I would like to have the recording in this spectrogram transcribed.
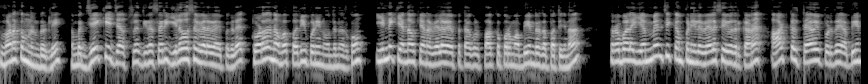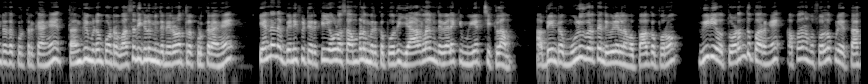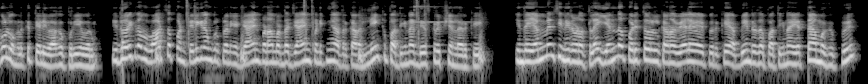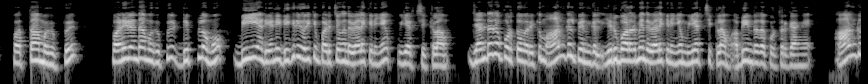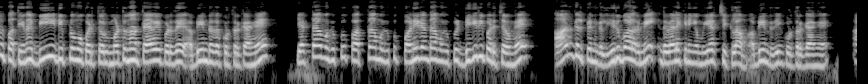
வணக்கம் நண்பர்களே. நம்ம ஜேகே ஜாப்ஸில் தினசரி இலவச வேலைவாய்ப்புகளை தொடர்ந்து நம்ம பதிவு பண்ணின்னு வந்துன்னு இருக்கோம். இன்னைக்கு என்ன வகையான வேலைவாய்ப்பு தகவல் பார்க்க போகிறோம் அப்படின்றத பார்த்தீங்கன்னா பிரபல எம்என்சி கம்பெனியில் வேலை செய்வதற்கான ஆட்கள் தேவைப்படுது அப்படின்றத கொடுத்துருக்காங்க. தங்குமிடம் போன்ற வசதிகளும் இந்த நிறுவனத்தில் கொடுக்குறாங்க. என்னென்ன பெனிஃபிட் இருக்குது எவ்வளோ சம்பளம் இருக்க போது யாரெல்லாம் இந்த வேலைக்கு முயற்சிக்கலாம்? அப்படின்ற முழு விவரத்தை இந்த வீடியோவில் நம்ம பார்க்க போகிறோம் வீடியோவை தொடர்ந்து பாருங்க. அப்பதான் நம்ம சொல்லக்கூடிய தகவல் உங்களுக்கு தெளிவாக புரிய வரும். இது வரைக்கும் நம்ம வாட்ஸ்அப் அண்ட் டெலிகிராம் குரூப்ல நீங்க ஜாயின் பண்ணாம இருந்தா ஜாயின் பண்ணிக்கங்க. அதற்கான லிங்க் பாத்தீங்கன்னா டிஸ்கிரிப்ஷன்ல இருக்கு. இந்த எம்என்சி நிறுவனத்துல என்ன படித்தவர்களுக்கான வேலை வாய்ப்பு இருக்கு அப்படின்றத பாத்தீங்கன்னா எட்டாம் வகுப்பு பத்தாம் வகுப்பு பனிரெண்டாம் வகுப்பு diploma BE and any degree வரைக்கும் படித்தவங்க இந்த வேலைக்கு நீங்க முயற்சிக்கலாம். ஜெண்டரை பொறுத்த வரைக்கும் ஆண்கள் பெண்கள் இருபாலருமே இந்த வேலைக்கு நீங்க முயற்சிக்கலாம் அப்படின்றத கொடுத்துருக்காங்க. ஆண்கள் பார்த்தீங்கன்னா பிஇ டிப்ளமோ படித்தவர்கள் மட்டும்தான் தேவைப்படுது அப்படின்றத கொடுத்துருக்காங்க. எட்டாம் வகுப்பு பத்தாம் வகுப்பு பன்னிரெண்டாம் வகுப்பு டிகிரி படித்தவங்க ஆண்கள் பெண்கள் இருபாலருமே இந்த வேலைக்கு நீங்கள் முயற்சிக்கலாம் அப்படின்றதையும் கொடுத்துருக்காங்க.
